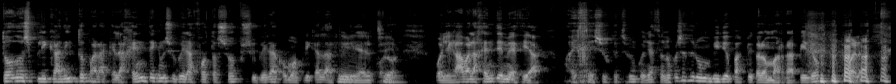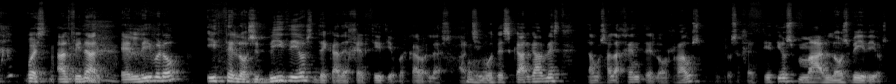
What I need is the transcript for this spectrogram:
todo explicadito para que la gente que no supiera Photoshop supiera cómo aplicar la teoría del color. Pues llegaba la gente y me decía, ay Jesús, que esto es un coñazo, ¿no puedes hacer un vídeo para explicarlo más rápido? Bueno, pues al final, el libro hice los vídeos de cada ejercicio. Pues claro, los archivos descargables, damos a la gente los RAWs, los ejercicios, más los vídeos.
